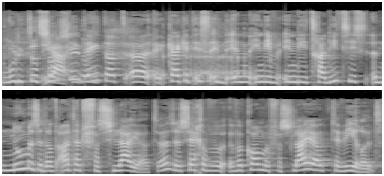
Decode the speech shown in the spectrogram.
Moet ik dat zo ja, zien? ik denk dat. eh, kijk, het is in, in, in, die, in die tradities eh, noemen ze dat altijd versluierd. Hè? Ze zeggen we, we komen versluierd ter wereld.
